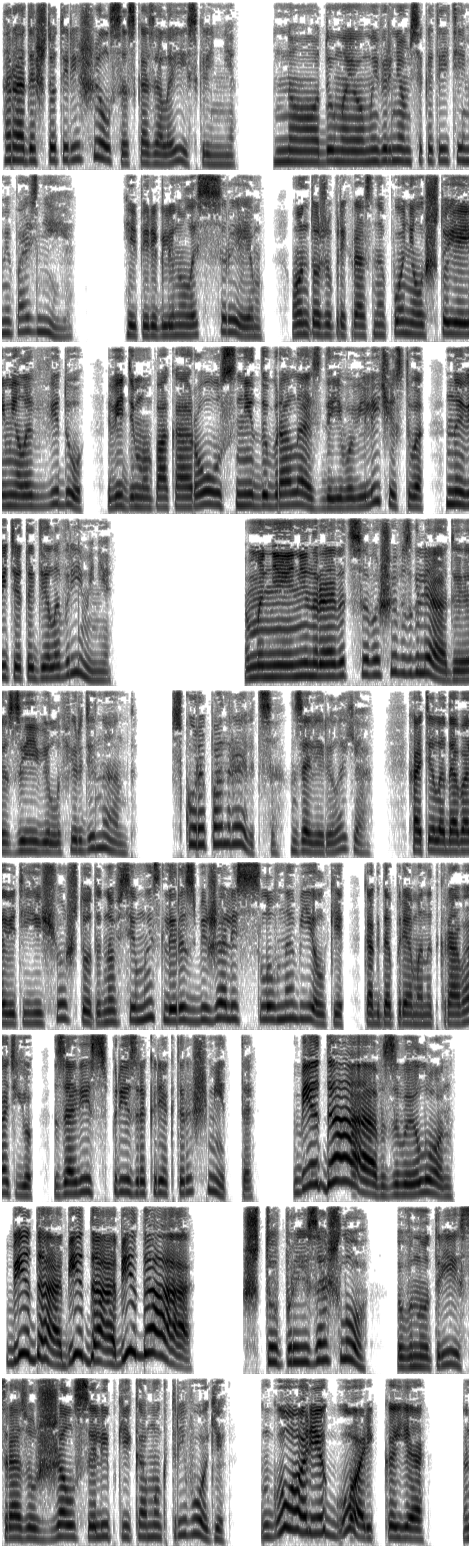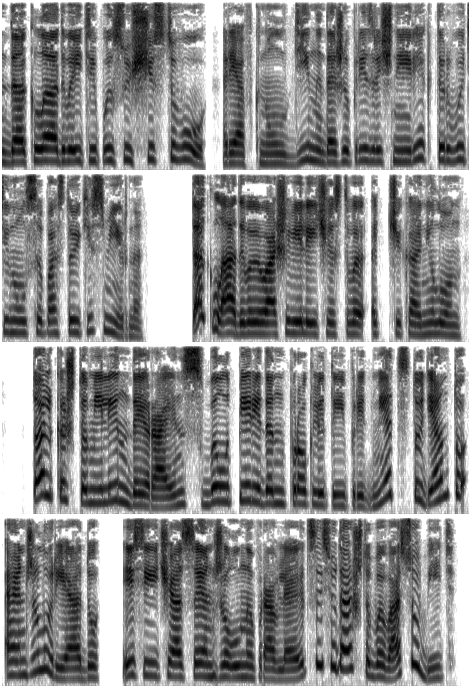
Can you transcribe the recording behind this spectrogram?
«Рада, что ты решился», — сказала искренне. «Но, думаю, мы вернемся к этой теме позднее». И переглянулась с Рэем. Он тоже прекрасно понял, что я имела в виду. Видимо, пока Роуз не добралась до его величества, но ведь это дело времени. «Мне не нравятся ваши взгляды», — заявил Фердинанд. «Скоро понравится», — заверила я. Хотела добавить еще что-то, но все мысли разбежались, словно белки, когда прямо над кроватью завис призрак ректора Шмидта. «Беда!» — взвыл он. «Беда! Беда! Беда!» «Что произошло?» Внутри сразу сжался липкий комок тревоги. «Горе горькое!» «Докладывайте по существу!» — рявкнул Дин, и даже призрачный ректор вытянулся по стойке смирно. «Докладываю, Ваше Величество!» — отчеканил он. «Только что Мелиндой Райнс был передан проклятый предмет студенту Энджелу Риаду, и сейчас Энджел направляется сюда, чтобы вас убить».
